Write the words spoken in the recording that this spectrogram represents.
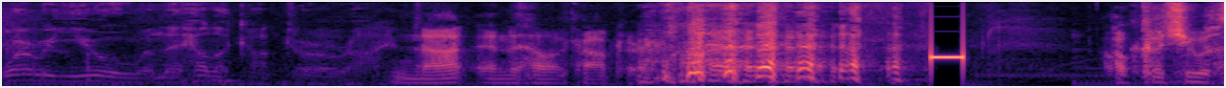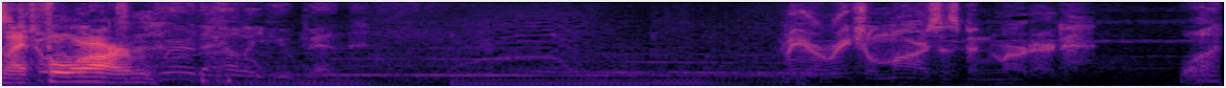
Where were you when the helicopter arrived? Not in the helicopter. I'll cut you with my forearm. Where the hell have you been? Mayor Rachel Mars has been murdered. What?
